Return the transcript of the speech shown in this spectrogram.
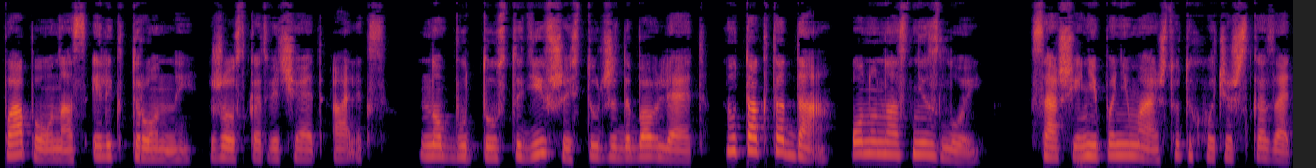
«Папа у нас электронный», – жестко отвечает Алекс. Но будто устыдившись, тут же добавляет. «Ну так-то да, он у нас не злой». «Саш, я не понимаю, что ты хочешь сказать?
